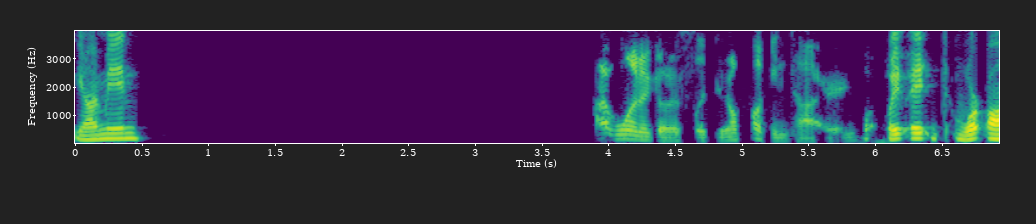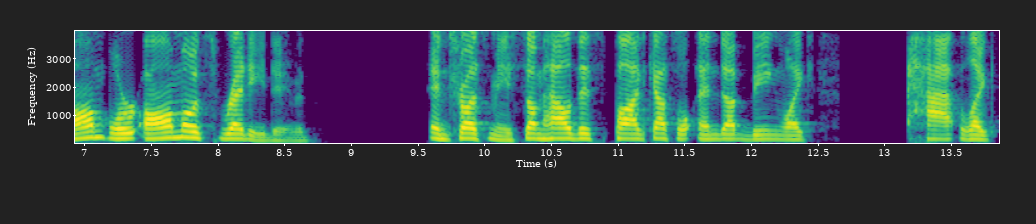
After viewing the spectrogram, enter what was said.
You know what I mean? I want to go to sleep, dude. I'm fucking tired. Wait, wait, we're on, we're almost ready, David. And trust me, somehow this podcast will end up being like, ha- like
